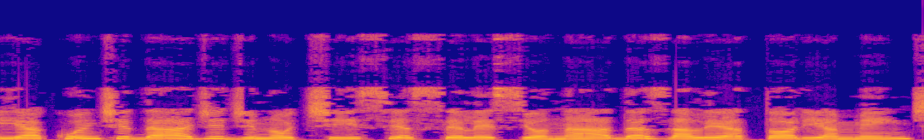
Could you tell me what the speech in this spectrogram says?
E a quantidade de notícias selecionadas aleatoriamente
